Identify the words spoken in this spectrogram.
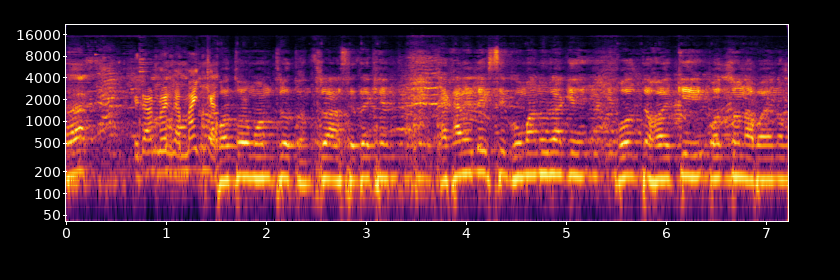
হ্যাঁ কত মন্ত্র তন্ত্র আছে দেখেন। এখানে লিখছে ঘুমানোর আগে বলতে হয় কি পদ্মনাভয় নম।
